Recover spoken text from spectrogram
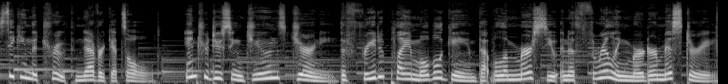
Seeking the truth never gets old. Introducing June's Journey, the free to play mobile game that will immerse you in a thrilling murder mystery.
